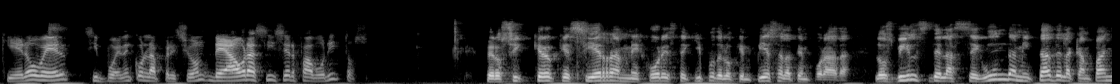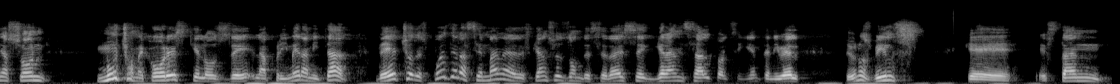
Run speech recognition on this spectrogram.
quiero ver si pueden con la presión de ahora sí ser favoritos pero sí creo que cierra mejor este equipo de lo que empieza la temporada. Los Bills de la segunda mitad de la campaña son mucho mejores que los de la primera mitad. De hecho, después de la semana de descanso es donde se da ese gran salto al siguiente nivel de unos Bills que están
